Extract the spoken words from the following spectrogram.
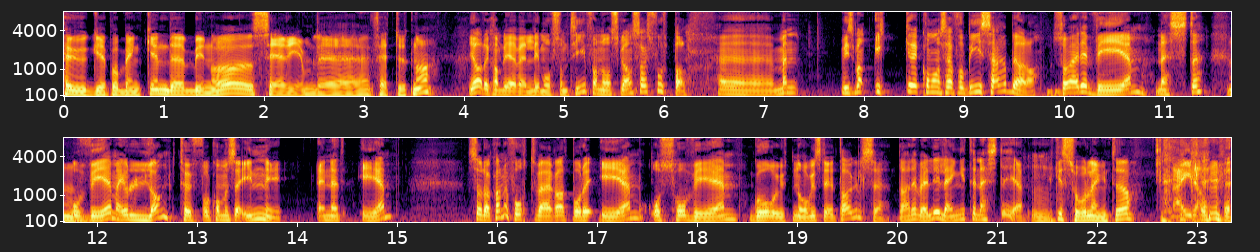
Hauge på benken. Det begynner å se rimelig fett ut nå. Ja, det kan bli en veldig morsom tid for norsk landslagsfotball. Eh, Men hvis man ikke kommer seg forbi Serbia, da, så er det VM neste. Og VM er jo langt tøffere å komme seg inn i enn et EM. Så da kan det fort være at både EM og så VM går uten Norges deltakelse. Da er det veldig lenge til neste EM. Ikke så lenge til. da. Nei da.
